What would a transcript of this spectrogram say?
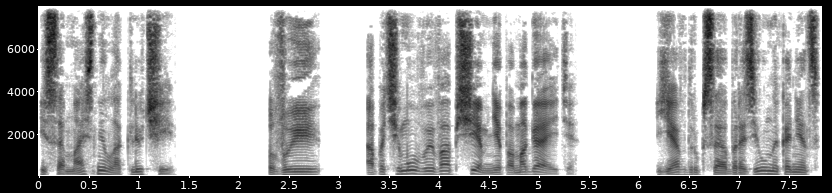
и сама сняла ключи. «Вы... А почему вы вообще мне помогаете?» Я вдруг сообразил, наконец,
